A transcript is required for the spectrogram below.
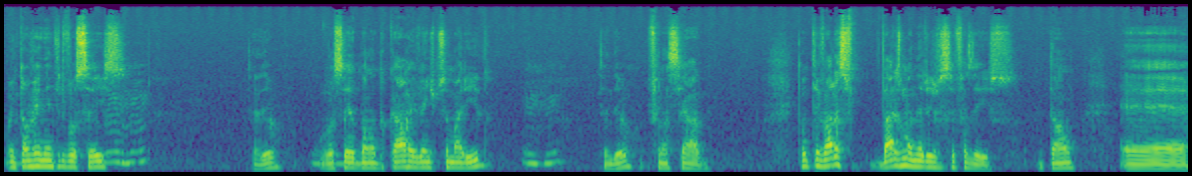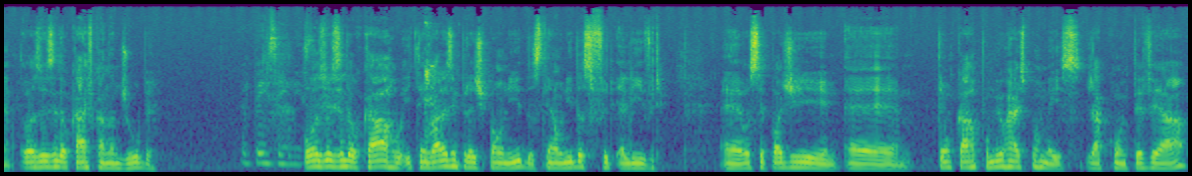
Ou então vender entre vocês. Uhum. Entendeu? Você é dona do carro e vende pro seu marido. Uhum entendeu? Financiado. Então tem várias, várias maneiras de você fazer isso. Então, é, ou às vezes ainda o carro e ficar andando de Uber. Eu pensei nisso. Ou às vezes ainda o carro, e tem várias empresas tipo a Unidas, tem a Unidas é Livre. É, você pode é, ter um carro por mil reais por mês, já com IPVA,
